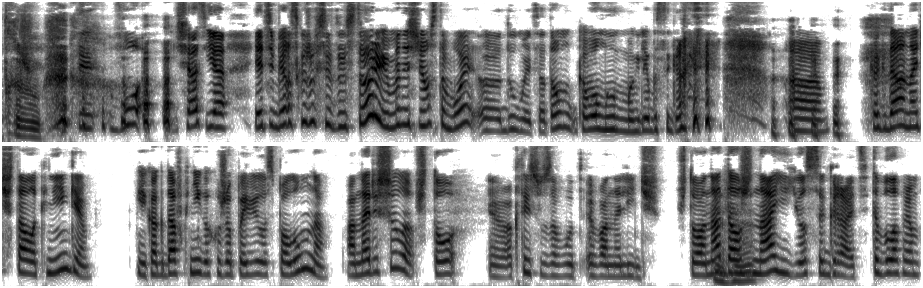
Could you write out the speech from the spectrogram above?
подхожу. Ты, вот, сейчас я, я тебе расскажу всю эту историю, и мы начнем с тобой э, думать о том, кого мы могли бы сыграть. А, Когда она читала книги, и когда в книгах уже появилась Полумна, она решила, что э, актрису зовут Эвана Линч, что она Мгм. должна ее сыграть. Это была прям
